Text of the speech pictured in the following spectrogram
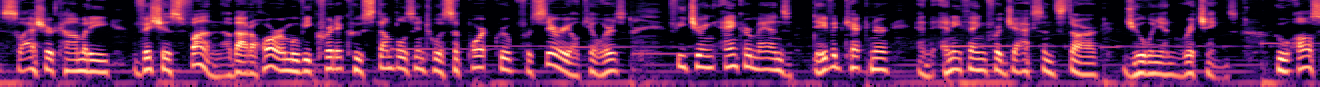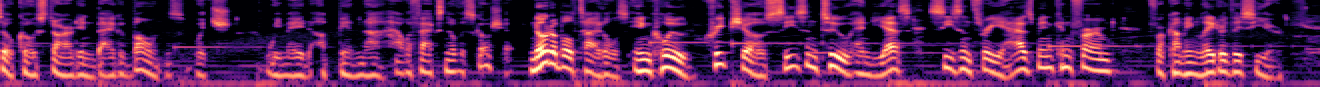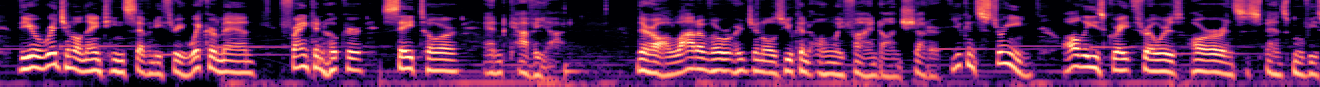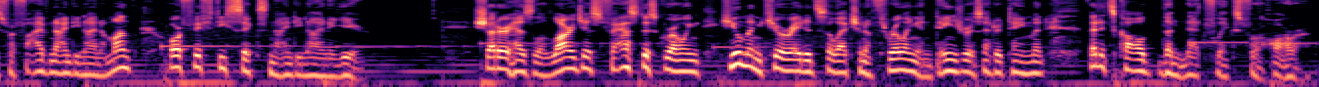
Slasher comedy Vicious Fun about a horror movie critic who stumbles into a support group for serial killers, featuring Anchorman's David Koechner and Anything for Jackson star Julian Richings, who also co starred in Bag of Bones, which we made up in uh, Halifax, Nova Scotia. Notable titles include Creepshow Season 2, and yes, Season 3 has been confirmed for coming later this year. The original 1973 Wicker Man, Frankenhooker, Sator, and Caveat. There are a lot of originals you can only find on Shudder. You can stream all these great thrillers, horror, and suspense movies for $5.99 a month or $56.99 a year. Shudder has the largest, fastest growing, human curated selection of thrilling and dangerous entertainment that it's called the Netflix for horror.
